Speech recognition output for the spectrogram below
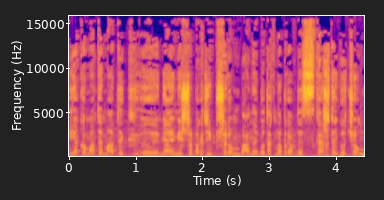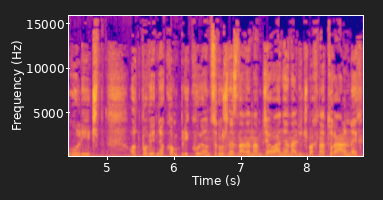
Jako matematyk yy, miałem jeszcze bardziej przerąbane, bo tak naprawdę z każdego ciągu liczb, odpowiednio komplikując różne znane nam działania na liczbach naturalnych,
